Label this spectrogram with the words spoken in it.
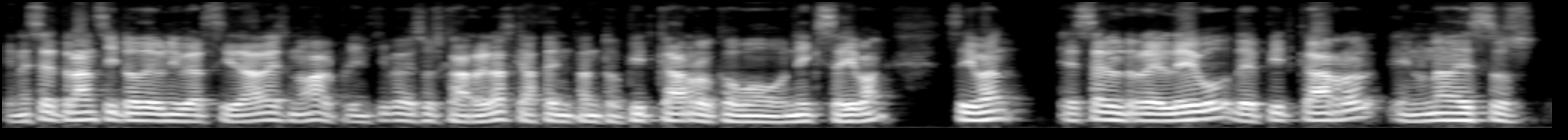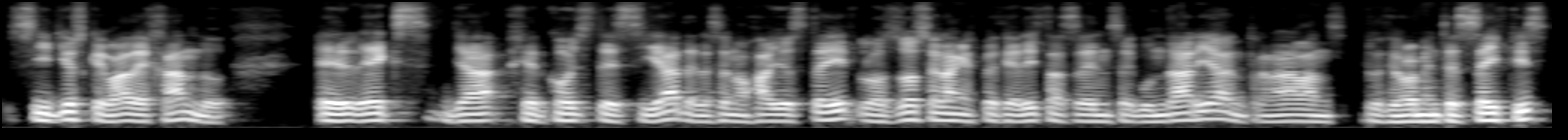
en ese tránsito de universidades, ¿no? Al principio de sus carreras, que hacen tanto Pete Carroll como Nick Saban, Saban es el relevo de Pete Carroll en uno de esos sitios que va dejando. El ex ya head coach de Seattle, es en Ohio State. Los dos eran especialistas en secundaria, entrenaban principalmente safeties.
